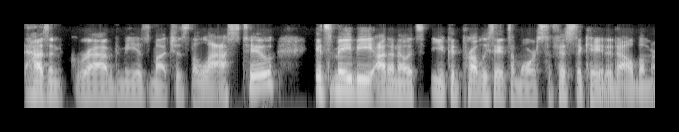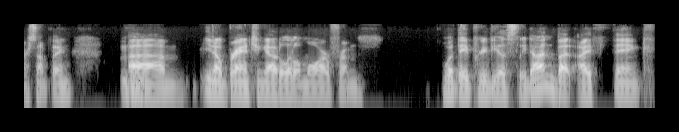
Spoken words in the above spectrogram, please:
hasn't grabbed me as much as the last two. It's maybe, I don't know, it's you could probably say it's a more sophisticated album or something. Mm-hmm. Um, you know, branching out a little more from what they'd previously done. But I think,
